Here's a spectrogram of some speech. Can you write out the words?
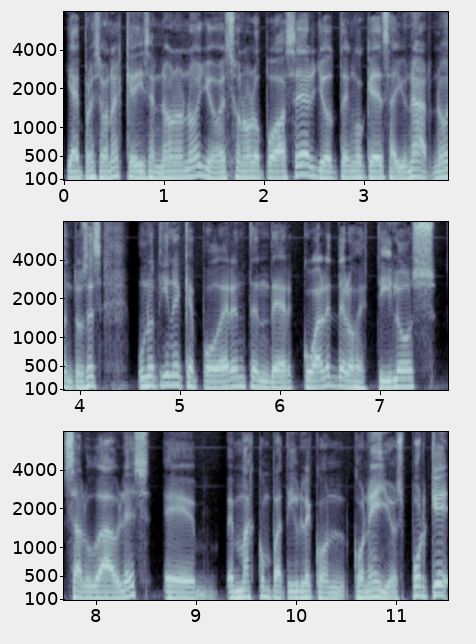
y hay personas que dicen, no, no, no, yo eso no lo puedo hacer, yo tengo que desayunar, ¿no? Entonces uno tiene que poder entender cuáles de los estilos saludables eh, es más compatible con, con ellos, porque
